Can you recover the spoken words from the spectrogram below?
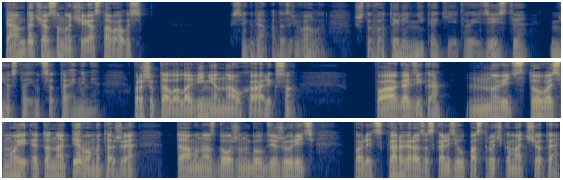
Там до часу ночи и оставалась. Всегда подозревала, что в отеле никакие твои действия не остаются тайными, прошептала Лавиния на ухо Алексу. Погоди-ка, но ведь 108 это на первом этаже. Там у нас должен был дежурить. Палец Карвера заскользил по строчкам отчета.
